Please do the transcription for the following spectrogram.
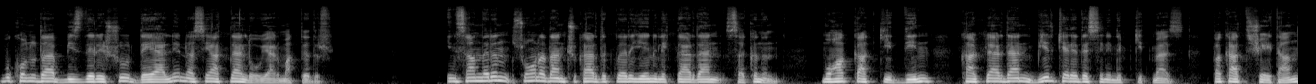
bu konuda bizleri şu değerli nasihatlerle uyarmaktadır. İnsanların sonradan çıkardıkları yeniliklerden sakının. Muhakkak ki din, kalplerden bir kere de gitmez. Fakat şeytan,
